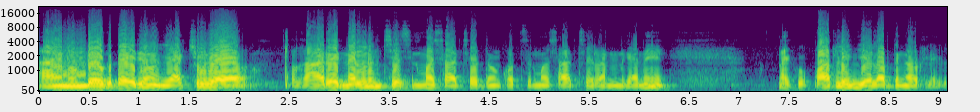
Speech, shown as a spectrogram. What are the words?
ఆయన ఉండే ఒక ధైర్యం. యాక్చువల్గా ఒక ఆరేడు నెలల నుంచే సినిమా స్టార్ట్ చేద్దాం కొత్త సినిమా స్టార్ట్ చేయాలని కానీ నాకు పాటలు ఏం చేయాలో అర్థం కావట్లేదు.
